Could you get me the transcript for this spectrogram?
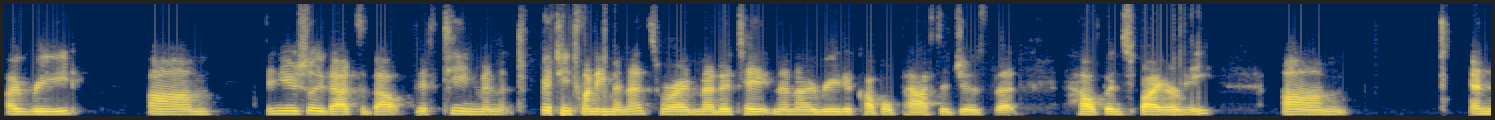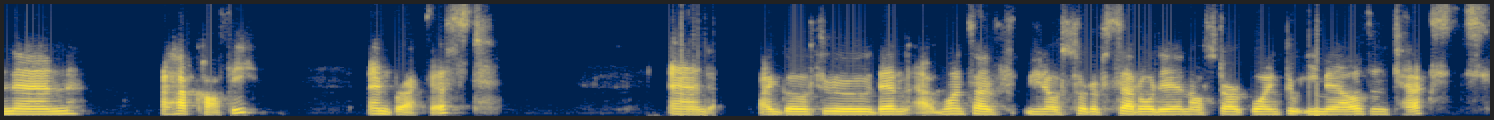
I read, um, and usually that's about 15 minutes, 15, 20 minutes where I meditate and then I read a couple passages that help inspire me. Um, and then I have coffee and breakfast. And I go through, then once I've, you know, sort of settled in, I'll start going through emails and texts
